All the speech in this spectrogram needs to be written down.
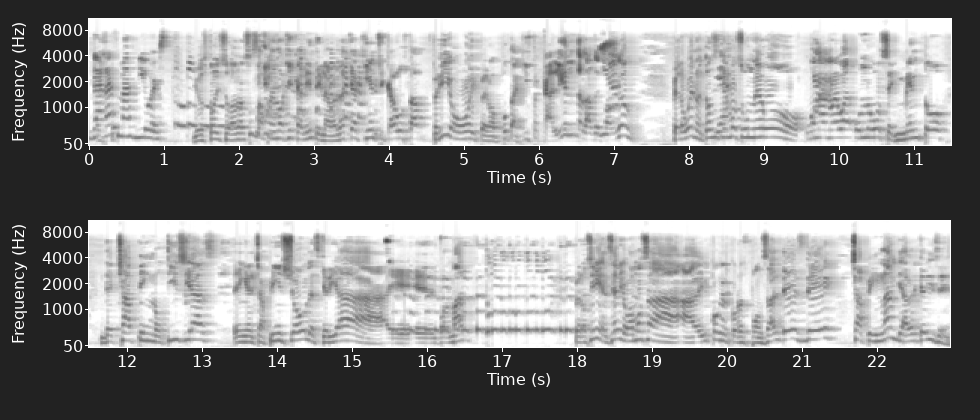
ganas más viewers. Yo estoy sudando, eso está poniendo aquí caliente. Y la verdad que aquí en Chicago está frío hoy, pero puta, aquí está caliente la situación. Pero bueno, entonces tenemos un nuevo, una nueva, un nuevo segmento de Chapin Noticias en el Chapin Show. Les quería eh, eh, informar. Pero sí, en serio, vamos a, a ir con el corresponsal desde Chapinlandia, a ver qué dice.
